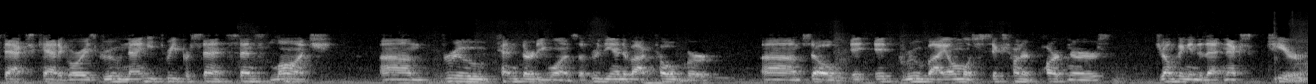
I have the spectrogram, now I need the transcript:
stacks categories grew 93% since launch um, through 1031, so through the end of October. Um, so it, it, grew by almost 600 partners jumping into that next tier.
